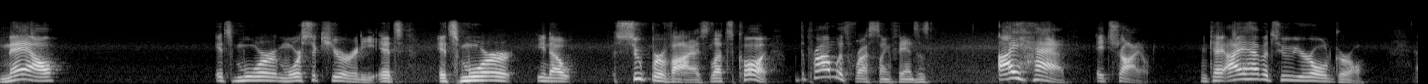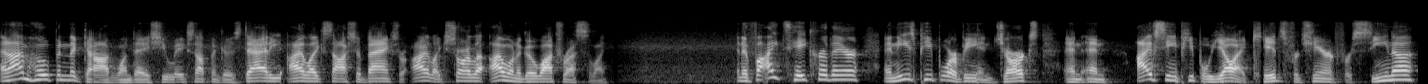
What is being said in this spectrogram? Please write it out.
Now it's more more security. It's it's more you know supervised. Let's call it. But the problem with wrestling fans is, I have a child. Okay, I have a two year old girl. And I'm hoping to God one day she wakes up and goes, Daddy, I like Sasha Banks or I like Charlotte. I want to go watch wrestling. And if I take her there and these people are being jerks and, and I've seen people yell at kids for cheering for Cena,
